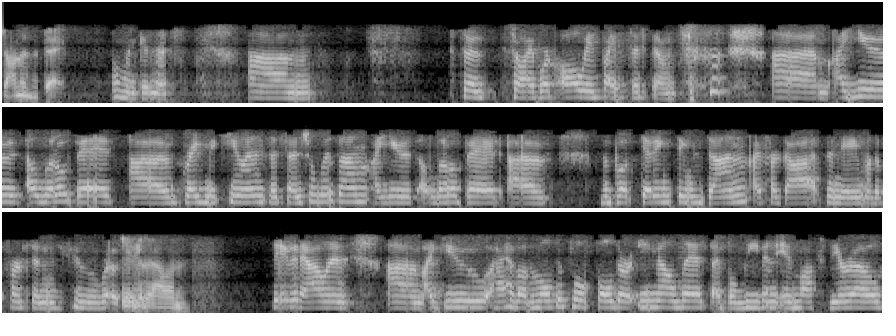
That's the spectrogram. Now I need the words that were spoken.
done in a day? Oh my goodness. Um, so so I work always by systems. um, I use a little bit of Greg McKeown's Essentialism. I use a little bit of the book Getting Things Done. I forgot the name of the person who wrote it. David Allen. David Allen. Um, I do. I have a multiple folder email list. I believe in inbox zero.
